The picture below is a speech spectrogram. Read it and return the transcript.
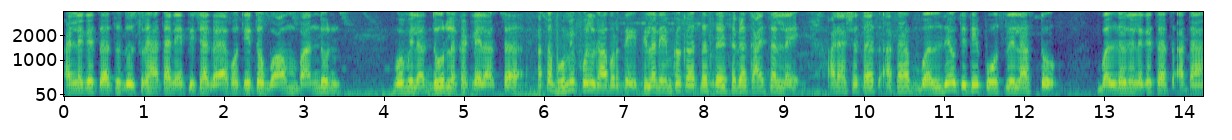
आणि लगेचच दुसऱ्या हाताने तिच्या गळ्याभोवती तो बॉम्ब बांधून भूमीला दूर लकटलेलं असतं. आता भूमी फुल घाबरते. तिला नेमकं कळत नसतं हे सगळं काय चाललंय. आणि अशातच आता बलदेव तिथे पोचलेला असतो. बलदेवने लगेचच आता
